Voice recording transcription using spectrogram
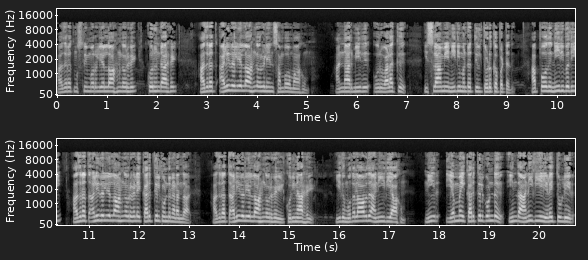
ஹசரத் முஸ்லிம் அலி அல்லாஹ் அவர்கள் கூறுகின்றார்கள் ஹசரத் அலி அலி அல்லாஹ் அவர்களின் சம்பவமாகும். அன்னார் மீது ஒரு வழக்கு இஸ்லாமிய நீதிமன்றத்தில் தொடுக்கப்பட்டது. அப்போது நீதிபதி ஹசரத் அலி அலி அல்லாஹ் அவர்களை கருத்தில் கொண்டு நடந்தார். ஹசரத் அலி அலி அல்லாஹ் அவர்கள் கூறினார்கள் இது முதலாவது அநீதியாகும். நீர் எம்மை கருத்தில் கொண்டு இந்த அநீதியை இழைத்துள்ளீர்.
